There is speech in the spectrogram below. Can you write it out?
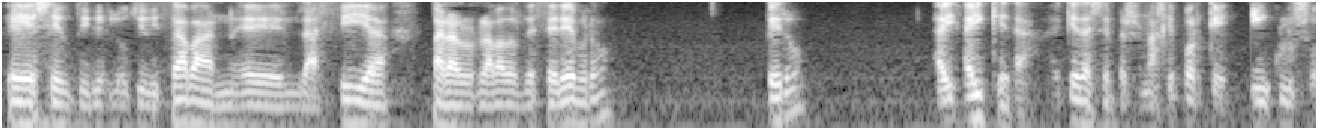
eh, se lo utilizaban eh, la CIA para los lavados de cerebro, pero ahí, queda, ahí queda ese personaje, porque incluso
